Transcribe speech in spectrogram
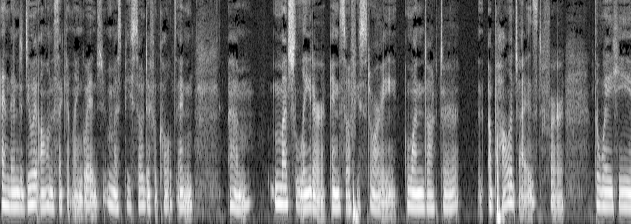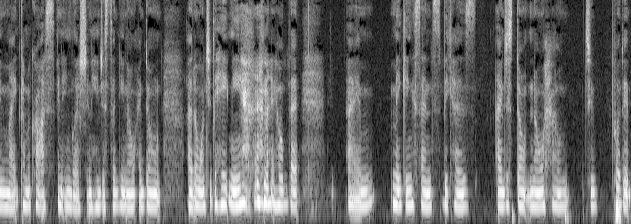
And then to do it all in a second language must be so difficult. And um, much later in Sofie's story, one doctor apologized for the way he might come across in English and he just said, you know, I don't I don't want you to hate me and I hope that I'm making sense because I just don't know how to put it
